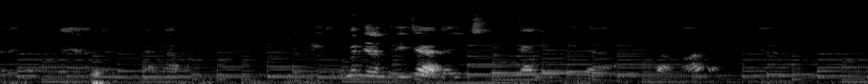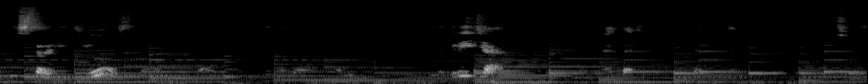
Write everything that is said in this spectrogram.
ada yang namanya dari agama dan gereja. Bukan dalam gereja ada yang kawin tidak utama mister religius kemudian ada gereja. Yang tadi yang yang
